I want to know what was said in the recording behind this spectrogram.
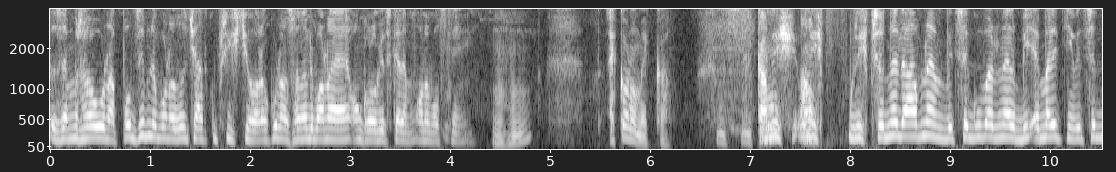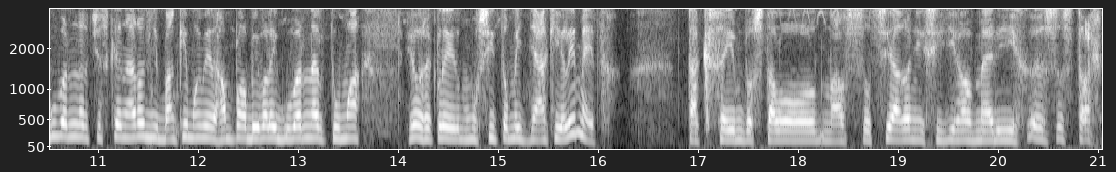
zemřou na podzim nebo na začátku příštího roku na zanedbané onkologické onemocnění. Mm-hmm. Ekonomika. Kam, když, když, když přednedávnem viceguvernér, emeritní viceguvernér České národní banky Mojmír Hampla, bývalý guvernér Tuma, jo, řekli, musí to mít nějaký limit tak se jim dostalo na sociálních sítích a v médiích se straš,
